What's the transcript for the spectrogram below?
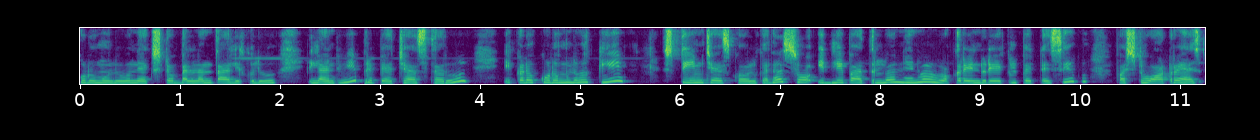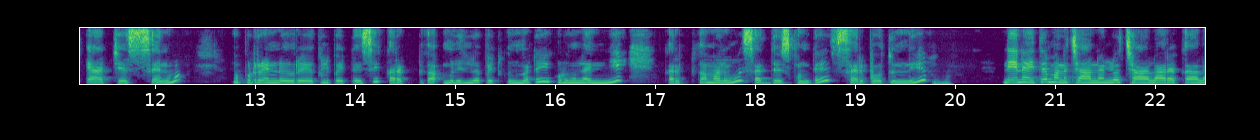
కుడుములు నెక్స్ట్ బెల్లం తాలికలు ఇలాంటివి ప్రిపేర్ చేస్తారు. ఇక్కడ కుడుములకి స్టీమ్ చేసుకోవాలి కదా. సో ఇడ్లీ పాత్రలో నేను ఒక రెండు రేకులు పెట్టేసి ఫస్ట్ వాటర్ యాడ్ చేసాను ఇప్పుడు రెండు రేకులు పెట్టేసి కరెక్ట్గా మిడిల్లో పెట్టుకున్నమాట. ఈ కుడుములన్నీ కరెక్ట్గా మనము సర్దేసుకుంటే సరిపోతుంది. నేనైతే మన ఛానల్లో చాలా రకాల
